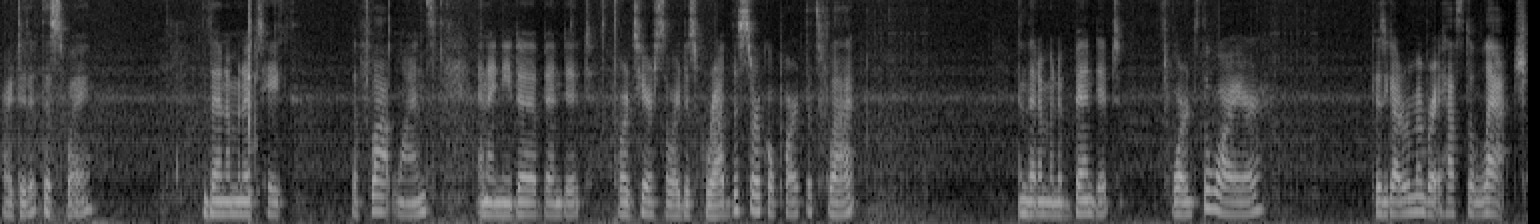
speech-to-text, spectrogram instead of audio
I did it this way. Then I'm gonna take the flat ones and I need to bend it towards here. So I just grab the circle part that's flat and then I'm going to bend it towards the wire because you got to remember it has to latch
